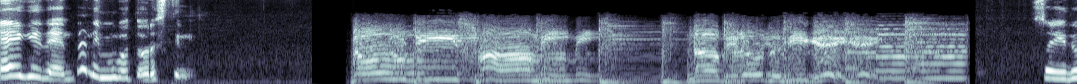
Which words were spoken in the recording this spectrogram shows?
ಹೇಗಿದೆ ಅಂತ ನಿಮಗೂ ತೋರಿಸ್ತೀನಿ. ಸೊ ಇದು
